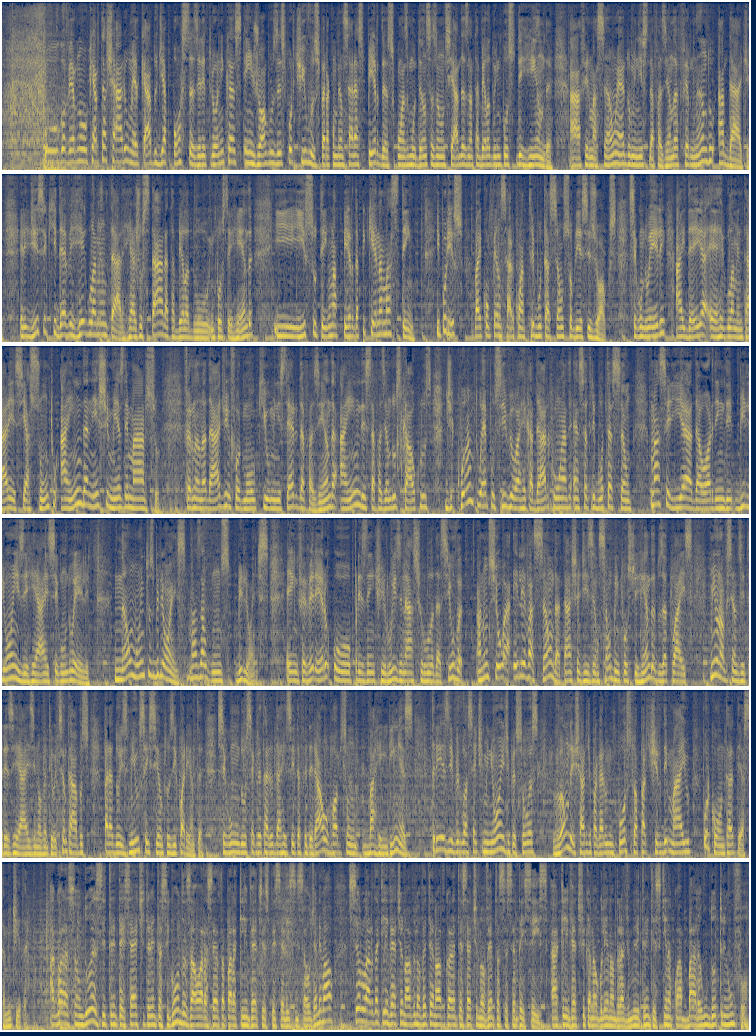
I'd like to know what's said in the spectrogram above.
O governo quer taxar o mercado de apostas eletrônicas em jogos esportivos para compensar as perdas com as mudanças anunciadas na tabela do imposto de renda. A afirmação é do ministro da Fazenda, Fernando Haddad. Ele disse que deve regulamentar, reajustar a tabela do imposto de renda e isso tem uma perda pequena, mas tem. E por isso vai compensar com a tributação sobre esses jogos. Segundo ele, a ideia é regulamentar esse assunto ainda neste mês de março. Fernando Haddad informou que o Ministério da Fazenda ainda está fazendo os cálculos de quanto é possível arrecadar com a, essa tributação, mas seria da ordem de bilhões de reais, segundo ele. Não muitos bilhões, mas alguns bilhões. Em fevereiro, o presidente Luiz Inácio Lula da Silva anunciou a elevação da taxa de isenção do imposto de renda dos atuais R$ 1.913,98 para R$ 2.640. Segundo o secretário da Receita Federal, Robson Barreirinhas, 13,7 milhões de pessoas vão deixar de pagar o imposto a partir de maio por conta dessa medida. Agora são duas e trinta e sete, trinta segundos, a hora certa para a Clinvet especialista em saúde animal. Celular da Clinvet nove noventa e nove quarenta e sete noventa sessenta e seis. A Clinvet fica na Ugolino Andrade mil e trinta esquina com a Barão do Triunfo.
